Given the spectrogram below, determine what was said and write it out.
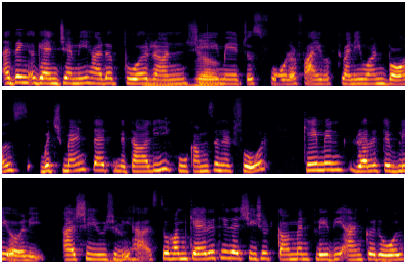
i think again jemmy had a poor hmm, run. She yeah. made just four or five of 21 balls which meant that Mithali who comes in at four came in relatively early as she usually yeah. has. So hum keh rahe that she should come and play the anchor role.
